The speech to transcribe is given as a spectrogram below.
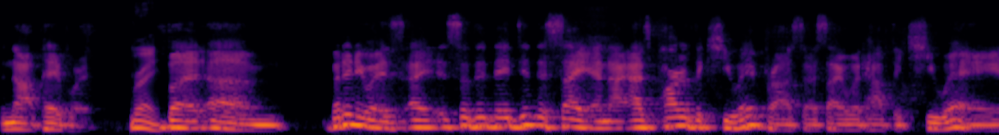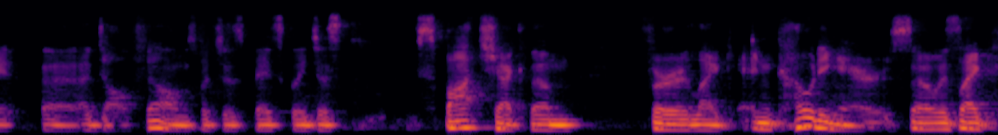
not pay for it right. but um but anyways i so they, they did the site and I, as part of the qa process i would have to qa the adult films which is basically just spot check them for like encoding errors so it's like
